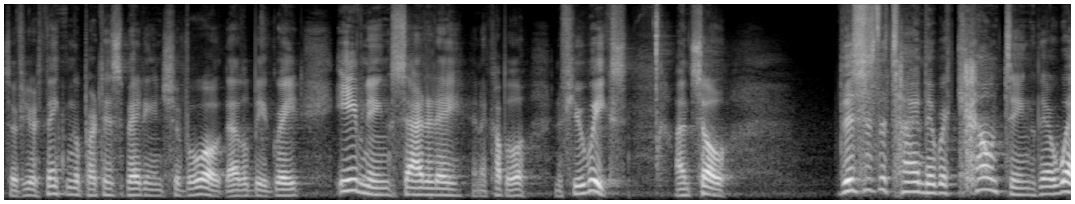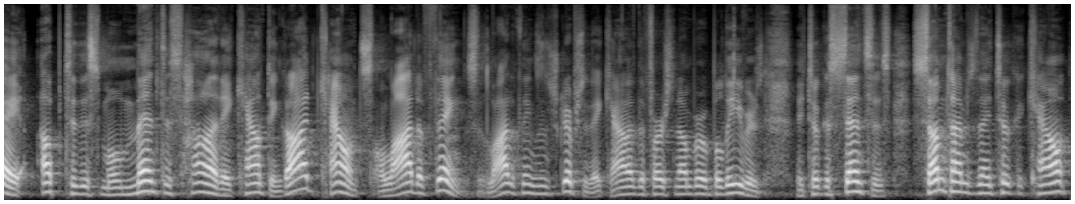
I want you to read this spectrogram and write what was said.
So, if you're thinking of participating in Shavuot, that'll be a great evening, Saturday, in a couple of, in a few weeks. And so, this is the time they were counting their way up to this momentous holiday counting. God counts a lot of things. There's a lot of things in Scripture. They counted the first number of believers. They took a census. Sometimes when they took a count,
